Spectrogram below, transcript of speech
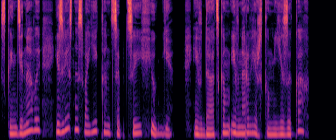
Скандинавы известны своей концепцией хюгге. И в датском, и в норвежском языках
